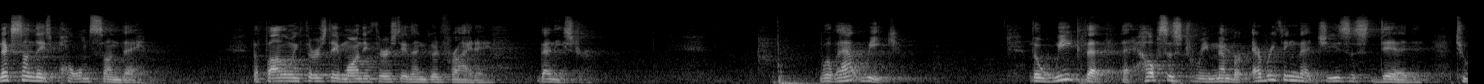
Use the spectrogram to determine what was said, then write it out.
Next Sunday is Palm Sunday. The following Thursday, Maundy Thursday, then Good Friday, then Easter. Will that week, the week that, that helps us to remember everything that Jesus did to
